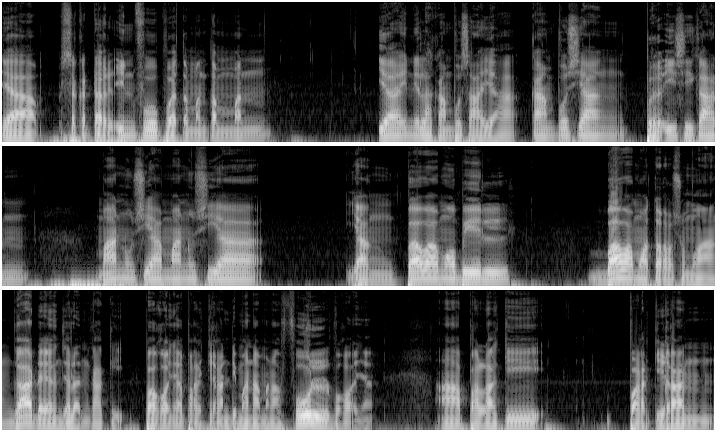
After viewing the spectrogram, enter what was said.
Ya, sekedar info buat teman-teman. Ya, inilah kampus saya. Kampus yang berisikan manusia-manusia yang bawa mobil, bawa motor semua, nggak ada yang jalan kaki. Pokoknya parkiran di mana-mana full pokoknya. Apalagi parkiran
